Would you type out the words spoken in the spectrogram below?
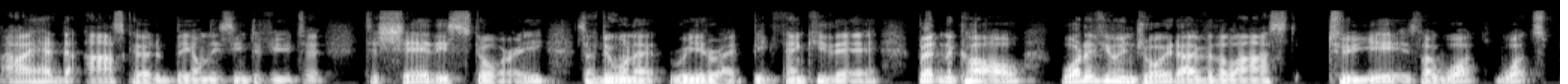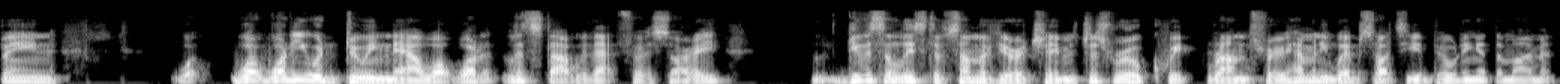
I had to ask her to be on this interview to, to share this story. So I do want to reiterate, big thank you there. But Nicole, what have you enjoyed over the last two years? Like what what's been what what what are you doing now? What what let's start with that first, sorry. Give us a list of some of your achievements, just real quick run through. How many websites are you building at the moment?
